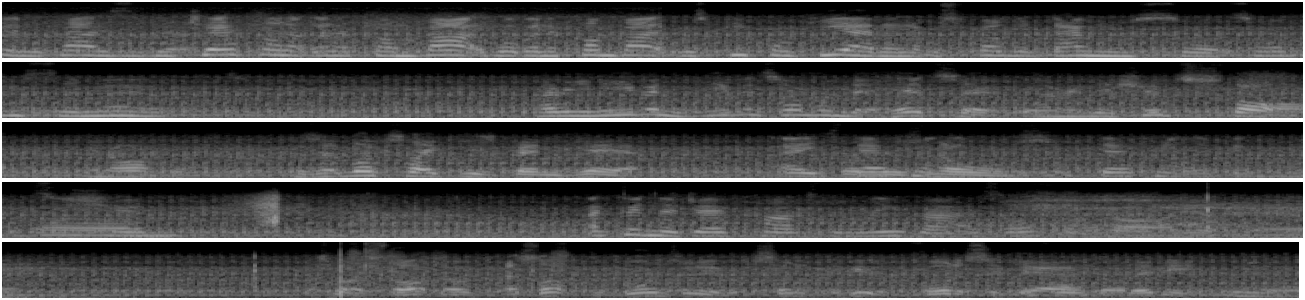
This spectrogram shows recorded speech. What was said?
in the cars is we check on it when I come back, but when I come back there was people here and it was further down, so it's obviously moved. I mean, even even someone that hits it, I mean, they should stop, you know, because it looks like he's been hit Uh, it's from his nose. definitely been hit. Um, I couldn't have drove past and leave that, it's awful. Oh, yeah. That's what I stopped. I stopped the phone to me, but some, the people before us had Yeah. already. Yeah.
